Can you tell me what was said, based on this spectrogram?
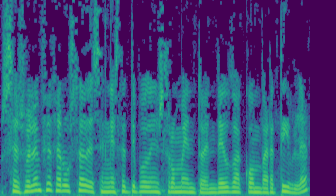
¿Se suelen fijar ustedes en este tipo de instrumento en deuda convertible?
